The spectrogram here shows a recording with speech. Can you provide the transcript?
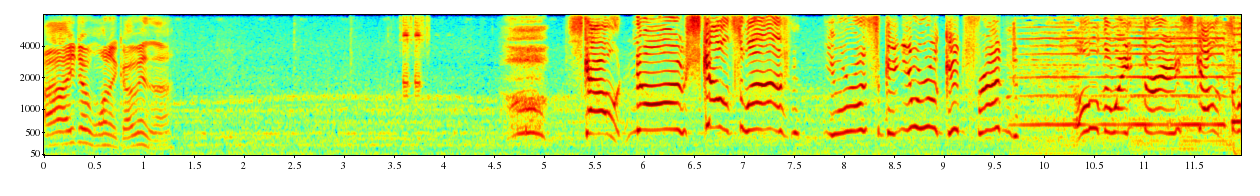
I don't want to go in there. Scout! No! Scoutsworth! You were a, you were a good friend! All the way through! Scoutsworth!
